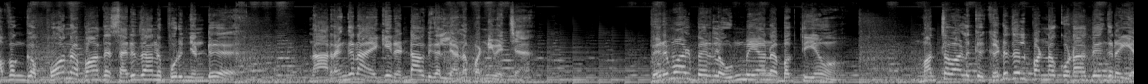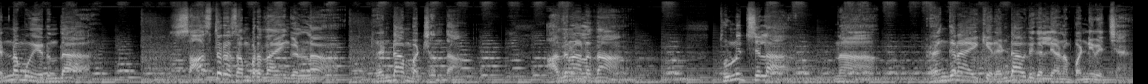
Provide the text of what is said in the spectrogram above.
அவங்க போன பாதை சரிதான்னு புரிஞ்சுண்டு நான் ரங்கநாயகி ரெண்டாவது கல்யாணம் பண்ணி வச்சேன். பெருமாள் பேர்ல உண்மையான பக்தியும் மற்றவாளுக்கு கெடுதல் பண்ணக்கூடாதுங்கிற எண்ணமும் இருந்தா சாஸ்திர சம்பிரதாயங்கள்லாம் ரெண்டாம் பட்சம்தான். அதனால தான் துணிச்சலா நான் ரங்கநாயகி ரெண்டாவது கல்யாணம் பண்ணி வச்சேன்.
